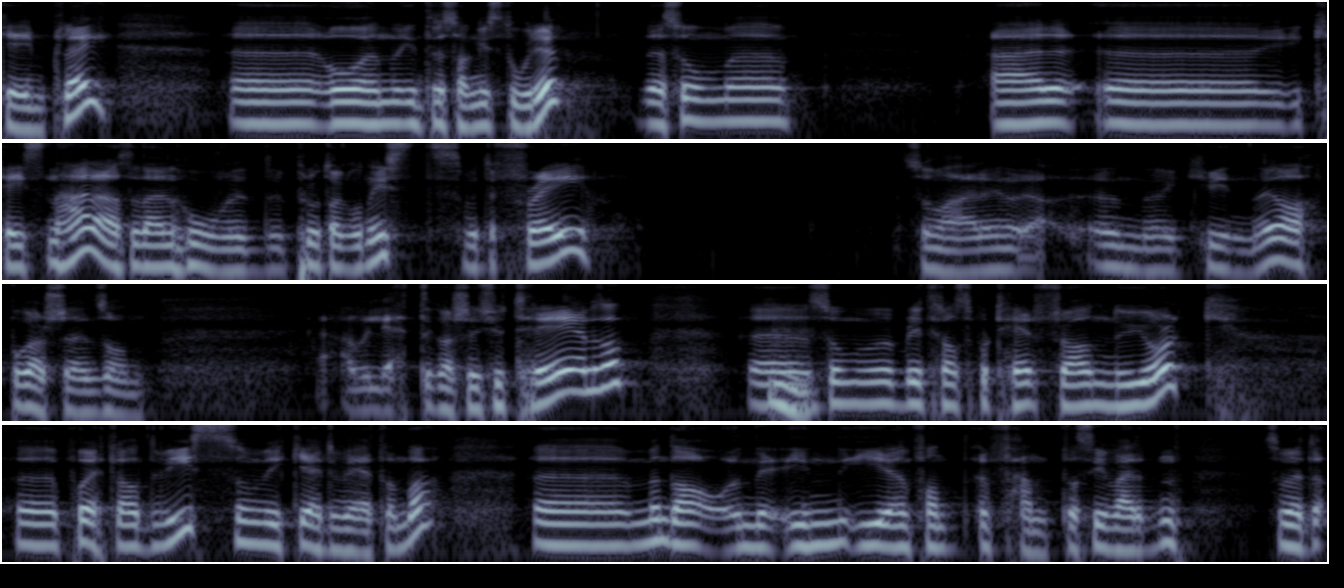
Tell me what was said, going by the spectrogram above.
gameplay og en interessant historie. Det som er uh, casen her, altså det er en hovedprotagonist som heter Frey. Som er en, en kvinne ja, på kanskje en sånn Jeg vil gjette kanskje 23 eller sånn. eh, Som blir transportert fra New York uh, på et eller annet vis, som vi ikke helt vet ennå. Eh, men da inn i en, fant en fantasyverden som heter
